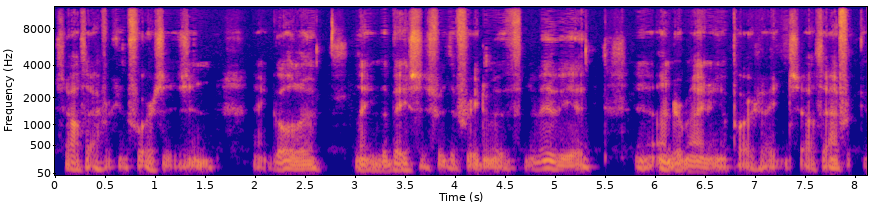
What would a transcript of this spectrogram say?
South African forces in Angola, laying the basis for the freedom of Namibia, undermining apartheid in South Africa.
